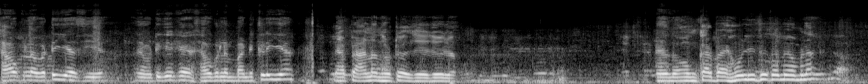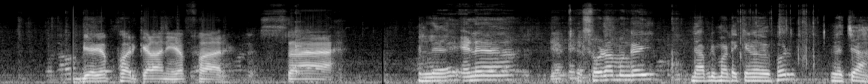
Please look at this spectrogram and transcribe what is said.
સાવકલા વટી ગયા છીએ. અને વટી ગયા કે સાવકલા બહાર નીકળી ગયા. ને આપણે આનંદ હોટેલ છે જોઈ લો. ઓમકારભાઈ શું લીધું તમે હમણાં? બે વેફર કેળાની વેફર. સા એટલે એને સોડા મંગાવી ને આપણી માટે કેળા વેફર અને ચા.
